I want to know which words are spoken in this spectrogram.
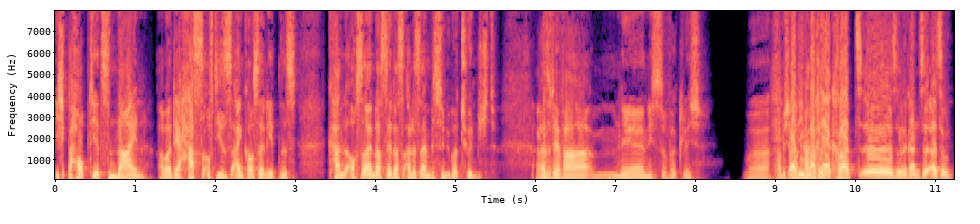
Ich behaupte jetzt nein, aber der Hass auf dieses Einkaufserlebnis kann auch sein, dass er das alles ein bisschen übertüncht. Also der war nee nicht so wirklich. Äh, hab ich Weil die machen ja gerade äh, so eine ganze, also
